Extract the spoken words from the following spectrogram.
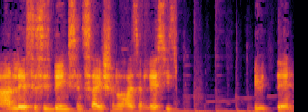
unless this is being sensationalized, unless he's then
